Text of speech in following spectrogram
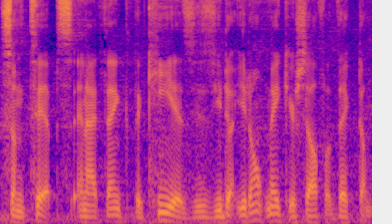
some tips. And I think the key is is you don't you don't make yourself a victim.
